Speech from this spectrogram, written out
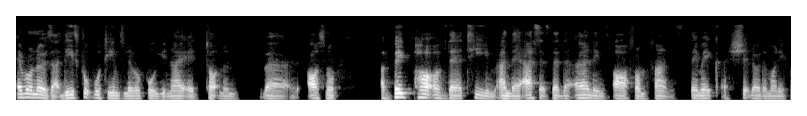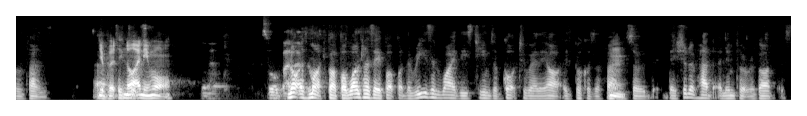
everyone knows that these football teams, Liverpool, United, Tottenham, uh, Arsenal, a big part of their team and their assets, that their earnings are from fans. They make a shitload of money from fans. yeah, Uh, but tickets. not anymore. Yeah. It's all bad. Not as much, but but what I'm trying to say, but but the reason why these teams have got to where they are is because of fans. So they should have had an input regardless.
